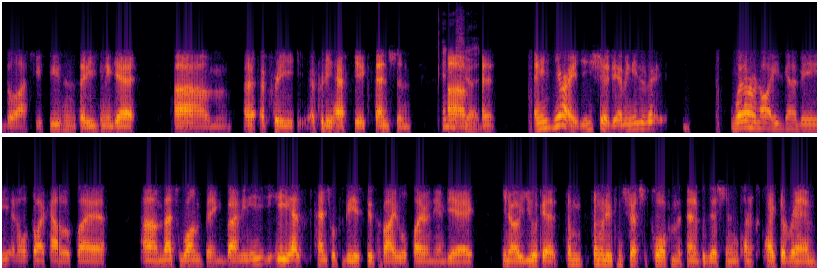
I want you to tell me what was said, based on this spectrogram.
the last few seasons, that he's going to get um, a, a, pretty a pretty hefty extension. And he um, should. And, and he, you're right, he should. I mean, he's a, whether or not he's going to be an all-star caliber player, um, that's one thing. But I mean, he he has potential to be a super valuable player in the NBA. You know, you look at some someone who can stretch the floor from the center position, kind of protect the rim.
